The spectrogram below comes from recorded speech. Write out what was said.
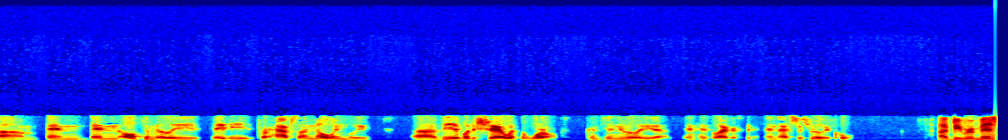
um, and and ultimately, maybe perhaps unknowingly, uh, be able to share with the world continually uh, in his legacy, and that's just really cool. I'd be remiss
